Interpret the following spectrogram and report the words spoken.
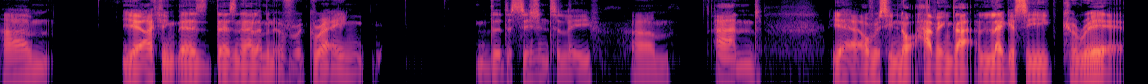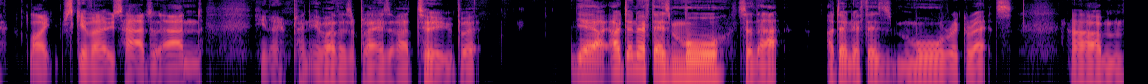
Um, yeah, I think there's there's an element of regretting the decision to leave, um, and yeah, obviously not having that legacy career like Skivo's had, and you know, plenty of others of players have had too. But yeah, I I don't know if there's more to that. I don't know if there's more regrets. Um,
